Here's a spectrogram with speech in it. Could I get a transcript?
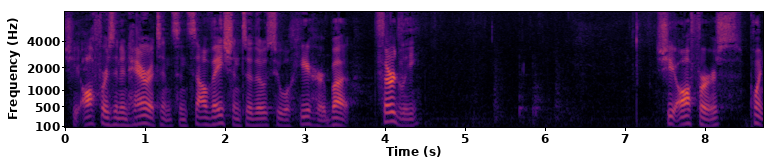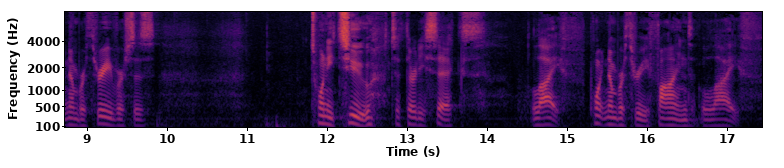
She offers an inheritance and salvation to those who will hear her. But thirdly, she offers, point number three, verses 22 to 36, life. Point number three find life.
